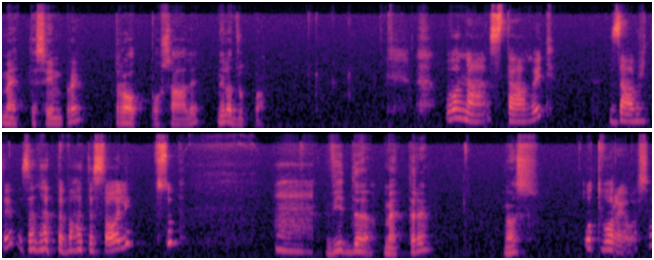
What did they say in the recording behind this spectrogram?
mette sempre troppo sale nella zuppa. Вона ставить завжди занадто багато солі в суп. Від mettere нас Утворилося.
